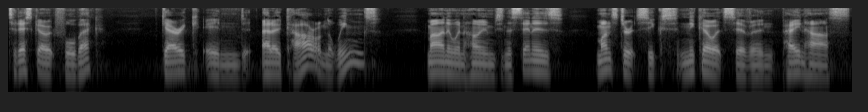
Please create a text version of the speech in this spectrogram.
Tedesco at fullback, Garrick and Addo Carr on the wings, Manu and Holmes in the centres, Munster at 6, Nicho at 7, Payne Haas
